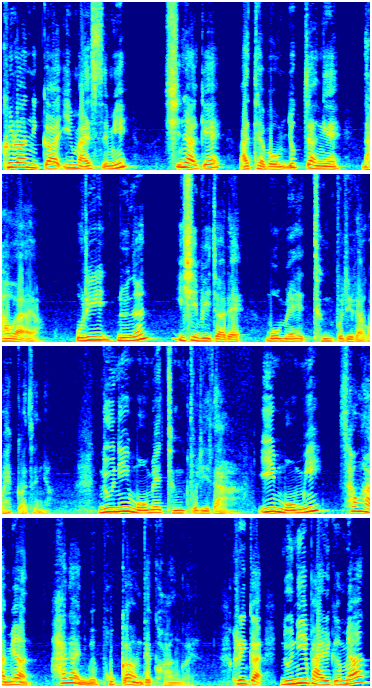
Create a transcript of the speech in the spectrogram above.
그러니까 이 말씀이 신약의 마태복음 6장에 나와요. 우리 눈은 22절에 몸의 등불이라고 했거든요. 눈이 몸의 등불이다. 이 몸이 성하면 하나님의 복 가운데 거한 거예요. 그러니까 눈이 밝으면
